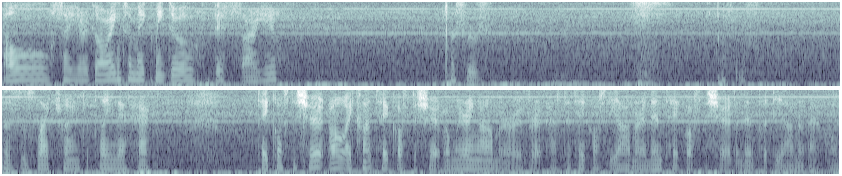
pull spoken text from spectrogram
Oh, so you're going to make me do this, are you? This is... This is... This is like trying to play NetHack. Take off the shirt? Oh, I can't take off the shirt. I'm wearing armor over it. I have to take off the armor and then take off the shirt and then put the armor back on.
